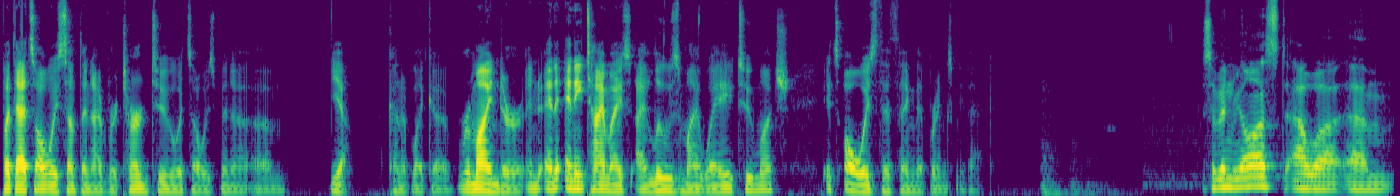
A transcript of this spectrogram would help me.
but that's always something i've returned to. It's always been a um, yeah kind of like a reminder. And and anytime i i lose my way too much it's always the thing that brings me back. So when we asked our um,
